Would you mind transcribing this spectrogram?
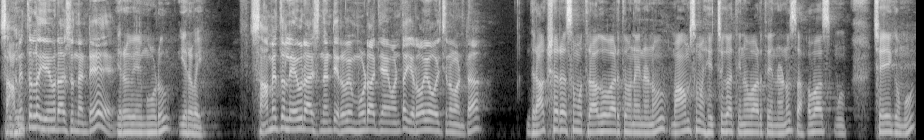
సామెతల్లో ఏమి రాసిందంటే? ఇరవై మూడు ఇరవై. సామెతల్లో ఏమి రాసిందంటే ఇరవై మూడో అధ్యాయం అంట ఇరవయో వచ్చినవంట ద్రాక్షరసము త్రాగువారితోనైనను మాంసము హెచ్చుగా తినవారితోనైనను సహవాసము చేయకము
